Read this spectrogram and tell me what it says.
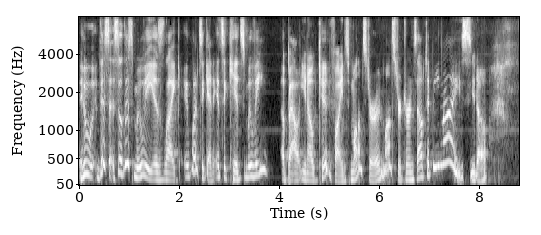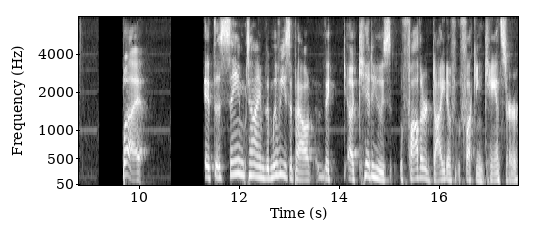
who this so this movie is like once again it's a kids movie about you know kid finds monster and monster turns out to be nice you know but at the same time the movie's about the a kid whose father died of fucking cancer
